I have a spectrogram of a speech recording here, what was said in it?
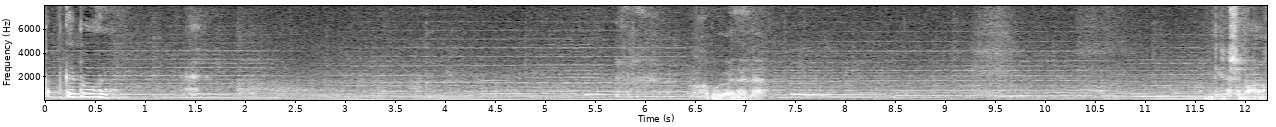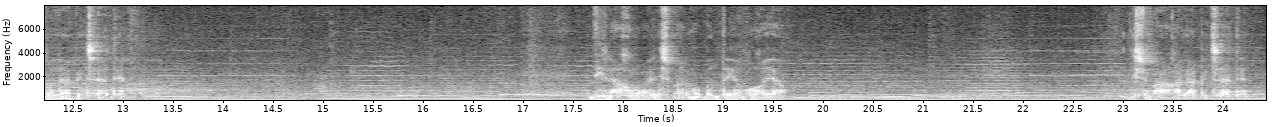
Ba't ganun? Huwag mag-alala. Hindi na siya makakalapit sa atin. Hindi na ako alis para mabantayan ko kayo. Siya makakalapit sa atin.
